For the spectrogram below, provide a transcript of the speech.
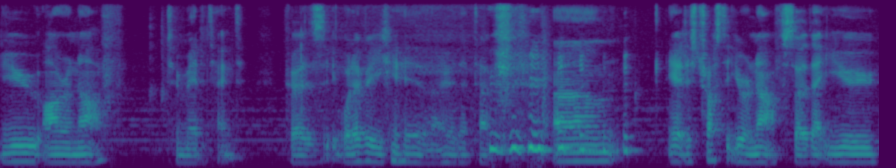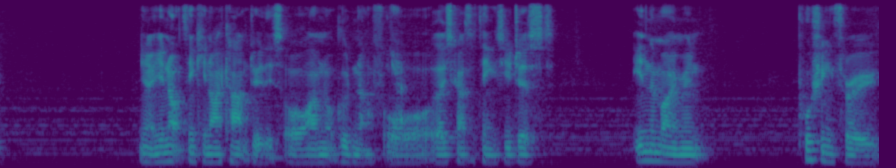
you are enough to meditate. Because whatever you hear, I heard that tap. um, yeah, just trust that you're enough so that you, you know, you're not thinking I can't do this or I'm not good enough or Yeah. those kinds of things. You just in the moment, pushing through,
